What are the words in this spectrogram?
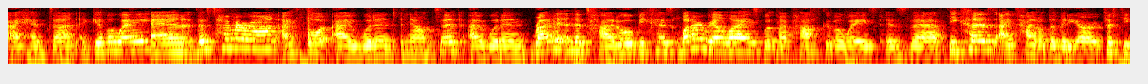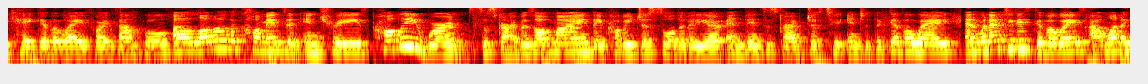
I have done a giveaway and this time around I thought I wouldn't announce it. I wouldn't write it in the title because what I realized with my past giveaways is that because I titled the video 50k giveaway for example, a lot of the comments and entries probably weren't subscribers of mine. They probably just saw the video and then subscribed just to enter the giveaway. And when I do these giveaways, I want to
